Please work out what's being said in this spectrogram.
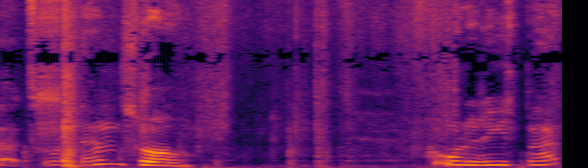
That's all them, so put all of these back.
